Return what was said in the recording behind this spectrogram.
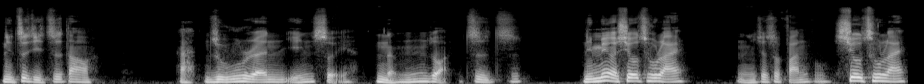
你自己知道啊，如人饮水啊，冷软自知。你没有修出来。你就是凡夫，修出来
